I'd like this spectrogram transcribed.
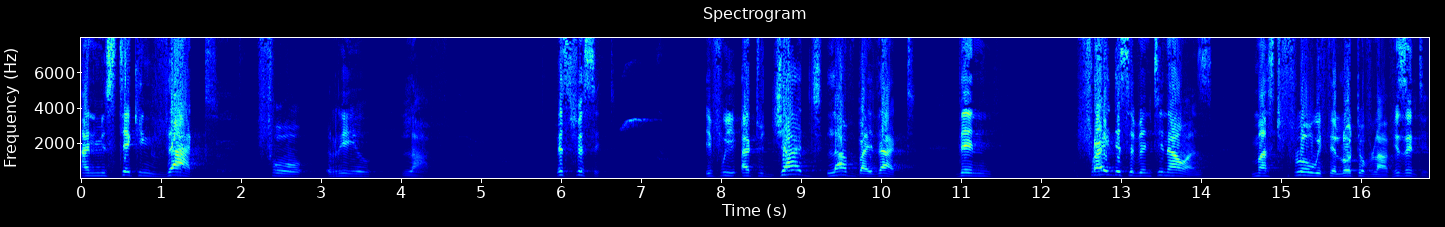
and mistaking that for real love. Let's face it. If we are to judge love by that, then Friday 17 hours must flow with a lot of love, isn't it?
